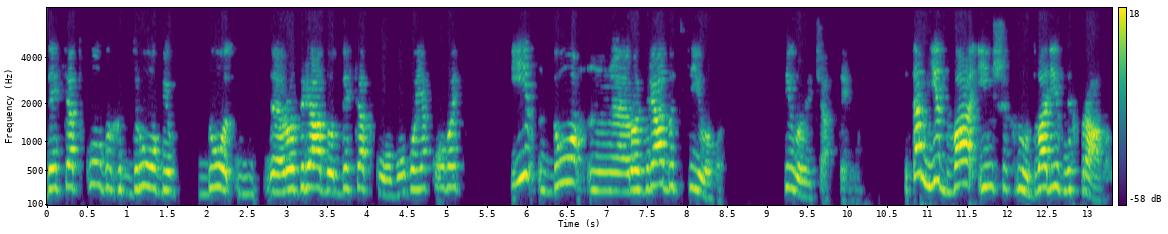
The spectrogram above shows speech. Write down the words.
десяткових дробів до е, розряду десяткового якогось і до розряду цілого, цілої частини. І там є два інших, ну, два різних правила.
